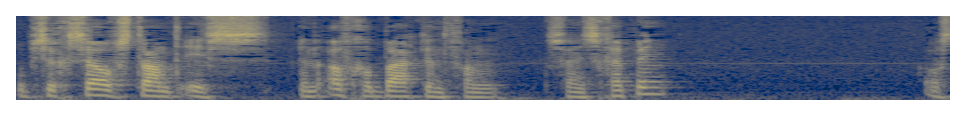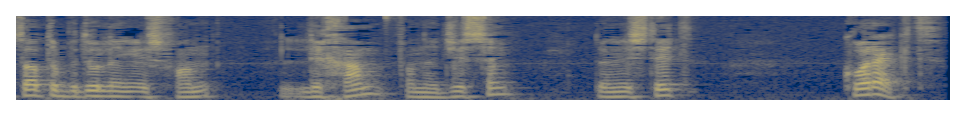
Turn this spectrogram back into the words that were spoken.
op zichzelf stand is en afgebakend van zijn schepping, als dat de bedoeling is van lichaam, van de jism, dan is dit correct.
